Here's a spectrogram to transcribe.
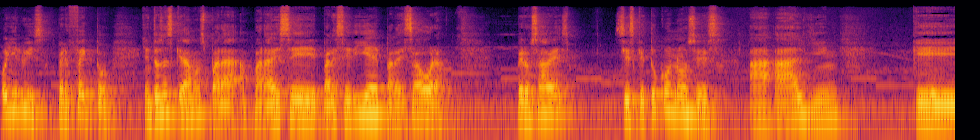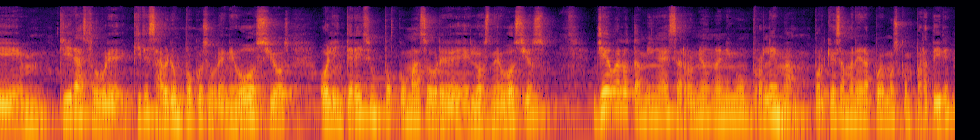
Oye Luis, perfecto, entonces quedamos para, para, ese, para ese día y para esa hora. Pero sabes, si es que tú conoces a, alguien que quiera, sobre, quiere saber un poco sobre negocios o le interese un poco más sobre los negocios, llévalo también a esa reunión, no hay ningún problema, porque de esa manera podemos compartir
